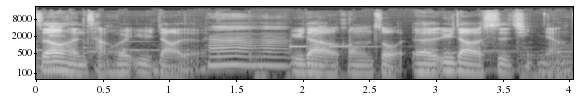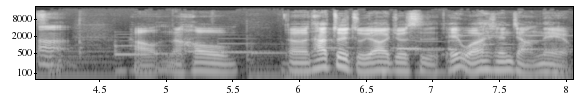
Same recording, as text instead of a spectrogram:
之后很常会遇到的，嗯嗯，遇到的工作呃遇到的事情这样子。嗯、好，然后。呃，他最主要就是，哎、欸，我要先讲内容。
